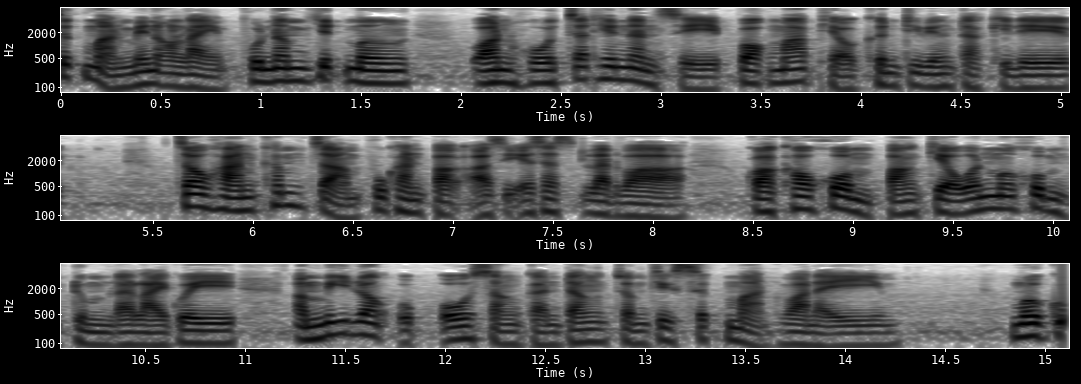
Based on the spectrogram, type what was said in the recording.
ซึกหมันเมนออนไลน์ผู้นำยึดเมืองวันโฮจัดเห็นนันสีปอกมาเผียวขึ้นที่เวียงตากิเลก เจ้าหานคำจามผู้คันปาก RCSS ลัดว่ากว่าเข้าโฮมปางเกี่ยววันเมื่อหุ่มตุ่มหลายๆกวยอมีลองอุบโอสังกันดังจอมจิกซึกหมันว่าไหน เมื่อกู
